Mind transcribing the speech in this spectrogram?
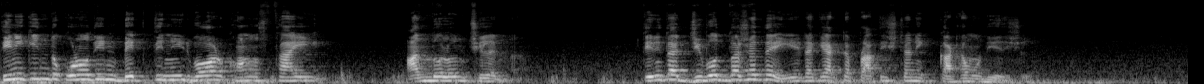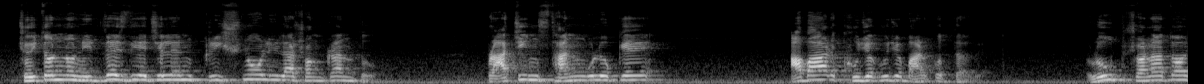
তিনি কিন্তু কোনোদিন ব্যক্তি নির্ভর ক্ষণস্থায়ী আন্দোলন ছিলেন না। তিনি তার জীবদ্দশাতেই এটাকে একটা প্রাতিষ্ঠানিক কাঠামো দিয়েছিলেন। চৈতন্য নির্দেশ দিয়েছিলেন কৃষ্ণলীলা সংক্রান্ত। প্রাচীন স্থানগুলোকে আবার খুঁজে খুঁজে বার করতে হবে। রূপ সনাতন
